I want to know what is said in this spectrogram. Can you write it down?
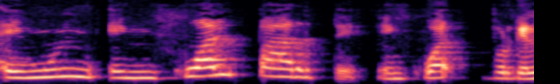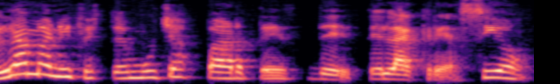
en, en cuál parte? En cuál, porque Él la manifestó en muchas partes de, la creación.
